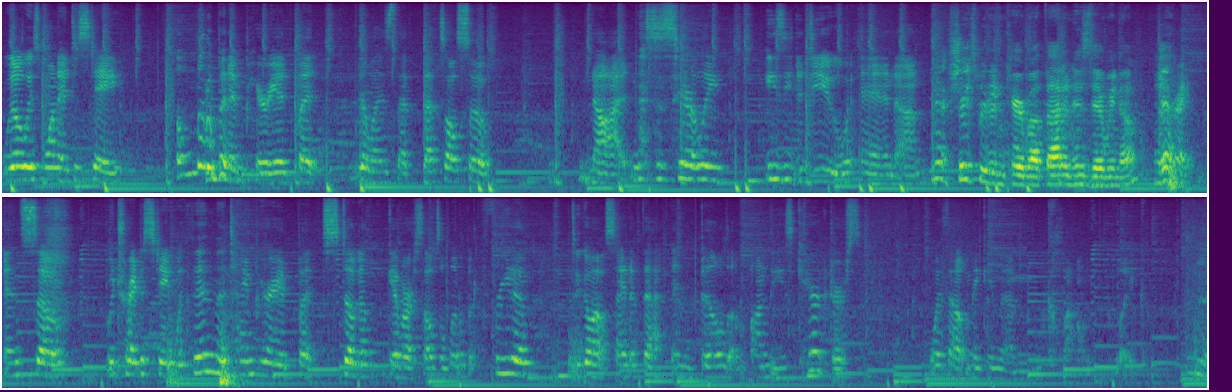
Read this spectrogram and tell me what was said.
we always wanted to stay a little bit in period, but realized that that's also not necessarily easy to do. And um, Yeah, Shakespeare didn't care about that in his day, we know. Yeah. right, and so we try to stay within the time period, but still give- give ourselves a little bit of freedom to go outside of that and build on these characters without making them clown-like. Yeah.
